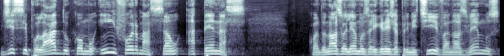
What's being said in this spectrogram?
discipulado como informação apenas. Quando nós olhamos a igreja primitiva, nós vemos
